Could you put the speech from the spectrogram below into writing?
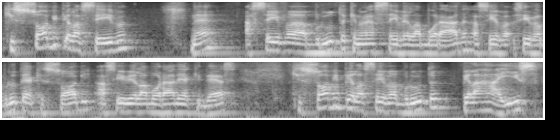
que sobe pela seiva, né? A seiva bruta, que não é a seiva elaborada, a seiva, seiva bruta é a que sobe, a seiva elaborada é a que desce, que sobe pela seiva bruta, pela raiz,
